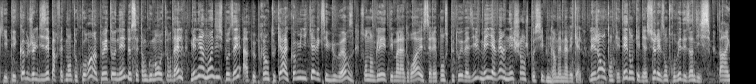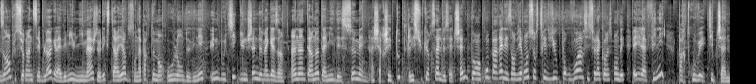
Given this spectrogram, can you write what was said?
qui était, comme je le disais, parfaitement au courant, un peu étonné de cet engouement autour d'elle, mais néanmoins disposé, à peu près en tout cas, à communiquer avec ses viewers. Son anglais était maladroit et ses réponses plutôt évasives, mais il y avait un échange possible quand même avec elle. Les gens ont enquêté donc, et bien sûr, ils ont trouvé des indices. Par exemple, sur un de ses blogs, elle avait mis une image de l'extérieur de son appartement, où l'on devinait une boutique d'une chaîne de magasins. Un internaute a mis des semaines à chercher toutes les succursales de cette chaîne pour en comparer les environs sur Street View pour voir si cela correspondait. Et il a fini par trouver Tip Chan.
